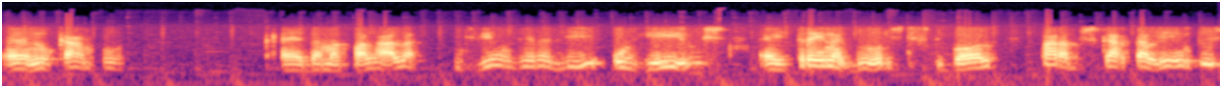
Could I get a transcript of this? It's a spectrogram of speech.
eh, no campo da Mafalala, deviam haver ali olheiros e treinadores de futebol para buscar talentos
